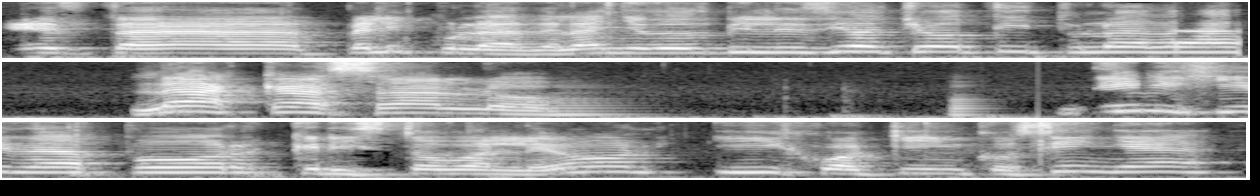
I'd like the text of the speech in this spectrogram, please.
Esta película del año 2018 titulada La Casa Lobo, dirigida por Cristóbal León y Joaquín Cosiña.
